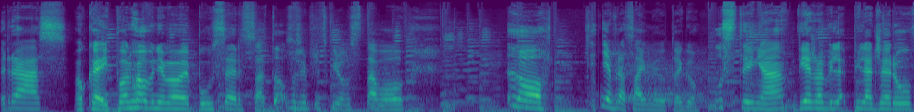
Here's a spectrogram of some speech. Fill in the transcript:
raz. Okej, ponownie mamy pół serca. To, co się przed chwilą stało, no, nie wracajmy do tego. Pustynia, wieża pillagerów,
